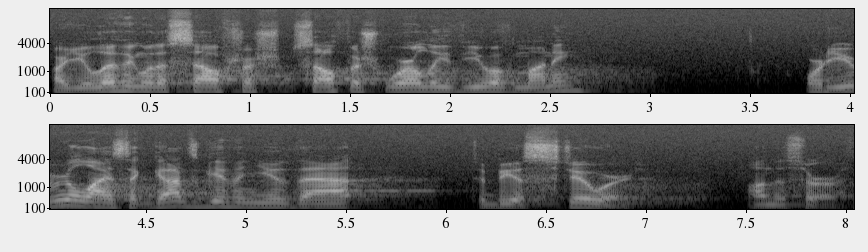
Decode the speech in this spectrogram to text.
Are you living with a selfish, selfish, worldly view of money? Or do you realize that God's given you that to be a steward on this earth,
